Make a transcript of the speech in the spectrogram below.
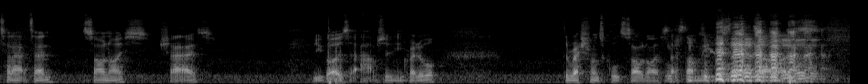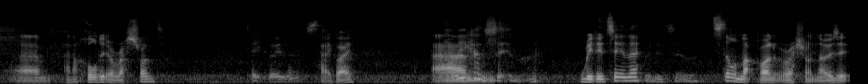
ten out of ten. So nice. Shout out. You guys are absolutely incredible. The restaurant's called So Nice. That's not me. just saying So Nice. Um, and I called it a restaurant. Takeaway, isn't it? It's takeaway. Oh, you can sit in there. we did sit in there. We did sit in there. Still not kind of a restaurant though, is it?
